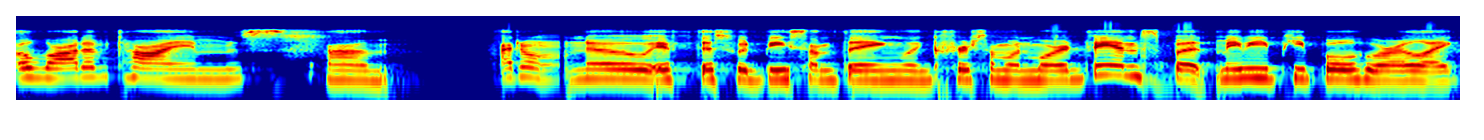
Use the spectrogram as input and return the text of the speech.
a lot of times, um, I don't know if this would be something like for someone more advanced, but maybe people who are like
